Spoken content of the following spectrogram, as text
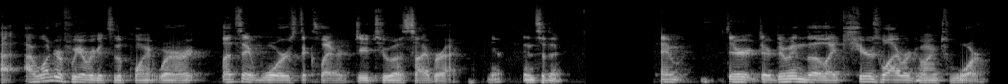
I, I wonder if we ever get to the point where, let's say, war is declared due to a cyber act, you know, incident, and they're they're doing the like, here's why we're going to war,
